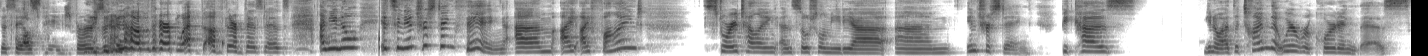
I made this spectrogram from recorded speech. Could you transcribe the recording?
the sales page version of their web of their business. And you know it's an interesting thing. Um, I, I find storytelling and social media um, interesting because you know at the time that we're recording this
